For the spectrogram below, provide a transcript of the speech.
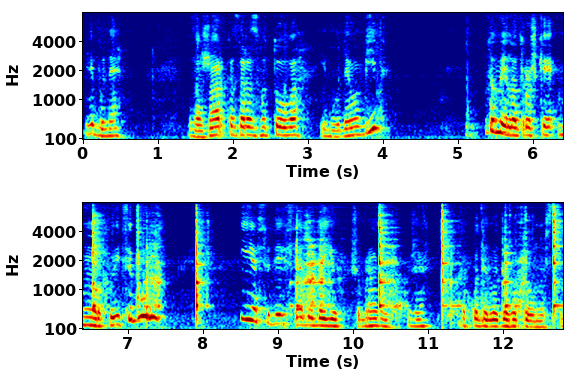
І буде зажарка зараз готова, і буде обід. Домила трошки моркву і цибулі. І я сюди все додаю, щоб разом вже доходило до готовності.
